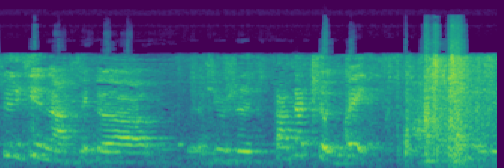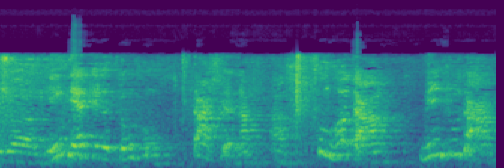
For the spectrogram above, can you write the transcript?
最近呢这个就是大家准备啊这个明年这个总统大选了啊，共和党、民主党。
